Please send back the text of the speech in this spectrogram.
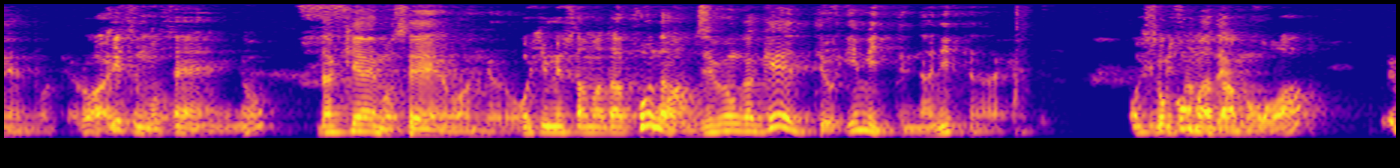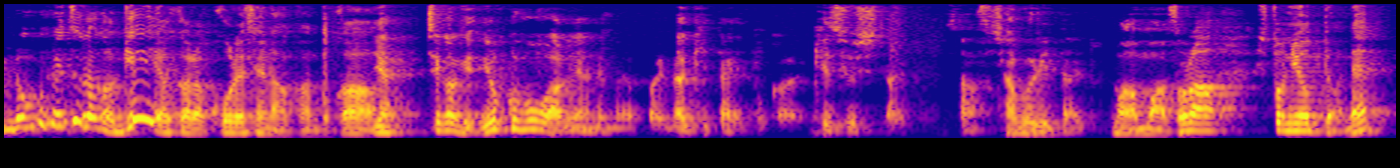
へんわけやろあいつキスもせえへんよ。抱き合いもせえへんわけやろ。お姫様抱っこ今度はは。自分がゲイっていう意味って何ってならへん。お姫様そこまで抱っこは？と僕別だからゲイやからこれせなあかんとか、いや、違うけど、欲望はあるやん、でもやっぱり。抱きたいとか、キスしたいとかさ、しゃぶりたいとか。まあまあ、それは人によってはね、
